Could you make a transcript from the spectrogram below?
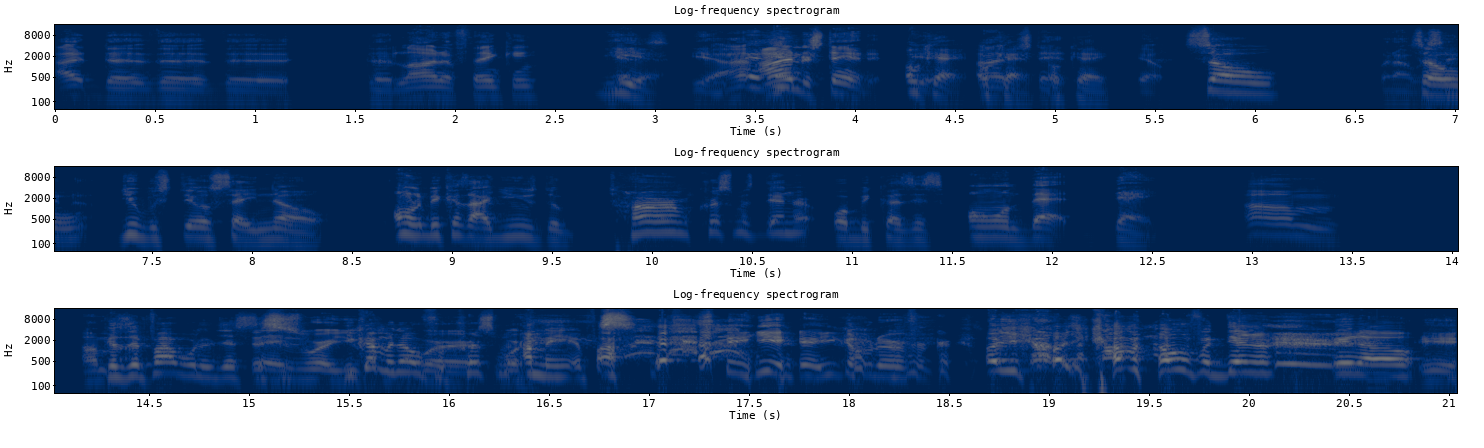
I, the the the the line of thinking. Yes. Yeah, I, I understand it. Yeah, Okay. I Okay. Okay. Yep. So, But I would so say no. you would still say no, only because I use the term Christmas dinner, or because it's on that day. Um, Because if I would have just this said, is where you coming can- over for Christmas?" where- I mean, if I, yeah, you coming over for Christmas? oh, you you coming over for dinner? You know, Yeah.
